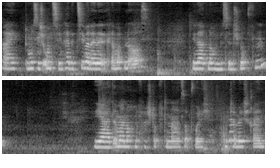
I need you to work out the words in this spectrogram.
Hi, du musst dich umziehen. Hadi, zieh mal deine Klamotten aus. Lina hat noch ein bisschen Schnupfen. Lia hat immer noch eine verstopfte Nase, obwohl ich Muttermilch rein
